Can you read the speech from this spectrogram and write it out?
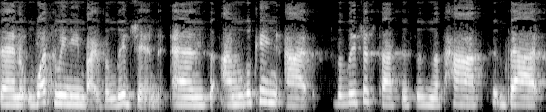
then what do we mean by religion? And I'm looking at religious practices in the past that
